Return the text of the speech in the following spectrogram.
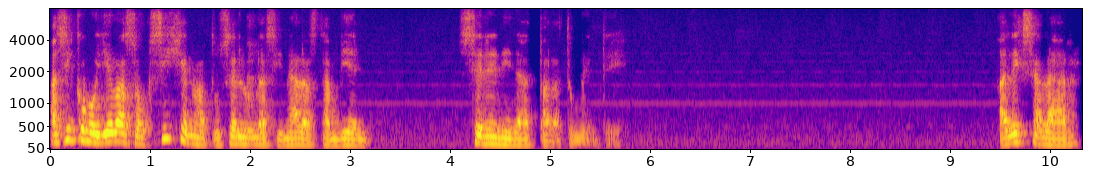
así como llevas oxígeno a tus células, inhalas también serenidad para tu mente. Al exhalar,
